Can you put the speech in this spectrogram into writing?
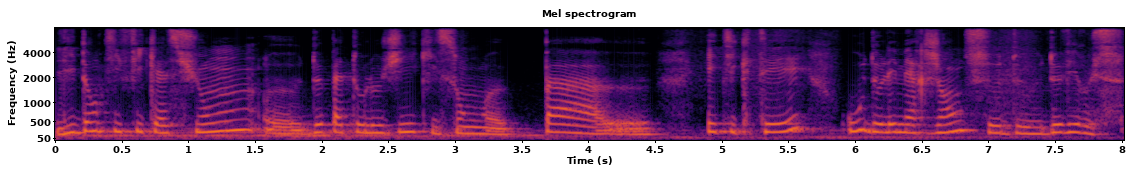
l'identification euh, de pathologies qui sont pas étiquetées ou de l'émergence de, de virus.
